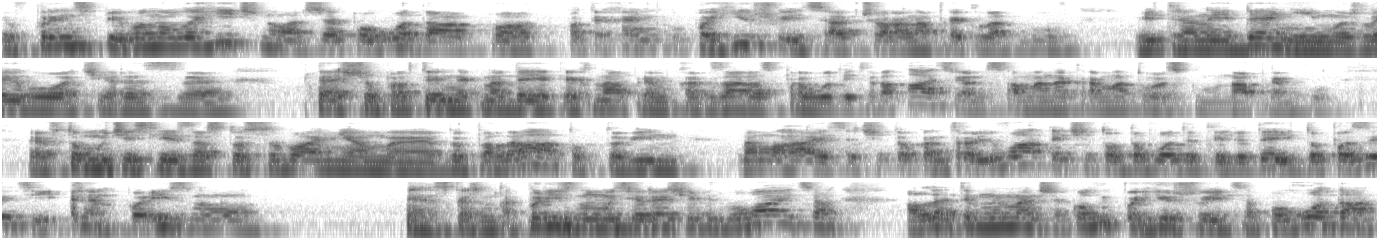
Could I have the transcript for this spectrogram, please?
в принципі воно логічно, адже погода потихеньку погіршується. Вчора, наприклад, був вітряний день, і можливо, через е, те, що противник на деяких напрямках зараз проводить ротацію, саме на Краматорському напрямку, е, в тому числі застосуванням БПЛА, тобто він намагається чи то контролювати, чи то доводити людей до позицій по різному. е, Скажімо так, по різному ці речі відбуваються, але тим не менше, коли погіршується погода,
